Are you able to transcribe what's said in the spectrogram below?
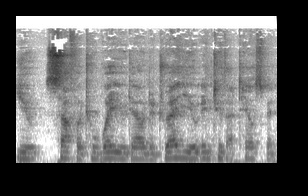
you suffer, to weigh you down, to drag you into that tailspin.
